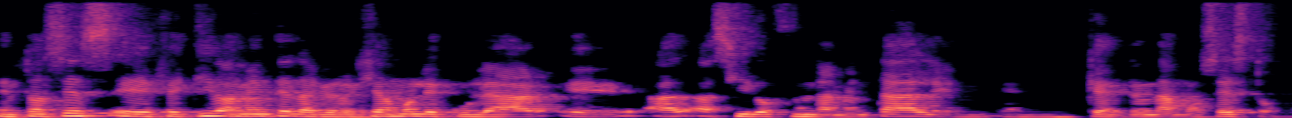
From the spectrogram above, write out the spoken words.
Entonces, efectivamente, la biología molecular eh, ha, sido fundamental en, que entendamos esto.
